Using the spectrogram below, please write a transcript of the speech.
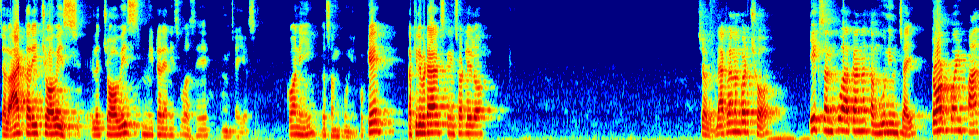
ચલો, આઠ તરી ચોવીસ એટલે ચોવીસ મીટર એની શું હશે? ઊંચાઈ હશે. કોની? તો શંકુની. ઓકે? લખી લો બેટા સ્ક્રીનશોટ લઈ લો. ચલો, દાખલા નંબર છ. એક શંકુ આકારના તંબુની ઊંચાઈ ત્રણ પોઈન્ટ પાંચ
